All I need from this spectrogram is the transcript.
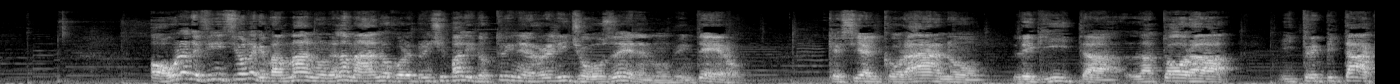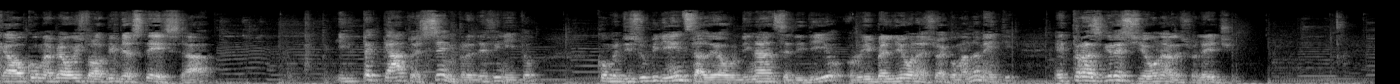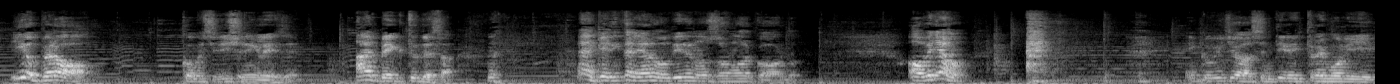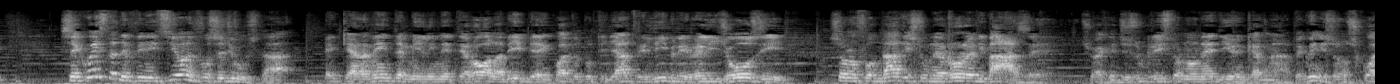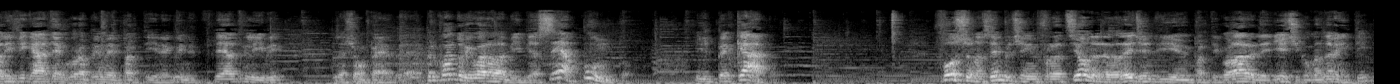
ho una definizione che va mano nella mano con le principali dottrine religiose nel mondo intero, che sia il Corano, le Gita, la Torah, il Tripitaka o come abbiamo visto la Bibbia stessa, il peccato è sempre definito come disubbidienza alle ordinanze di Dio, ribellione ai suoi comandamenti e trasgressione alle sue leggi. Io però, come si dice in inglese, i beg to differ. Anche in italiano vuol dire non sono d'accordo. Oh, vediamo. E comincio a sentire i tremoli. Se questa definizione fosse giusta, e chiaramente mi limiterò alla Bibbia in quanto tutti gli altri libri religiosi sono fondati su un errore di base, cioè che Gesù Cristo non è Dio incarnato e quindi sono squalificati ancora prima di partire, quindi tutti gli altri libri lasciamo perdere. Per quanto riguarda la Bibbia, se appunto il peccato fosse una semplice infrazione della legge di Dio, in particolare dei dieci comandamenti,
